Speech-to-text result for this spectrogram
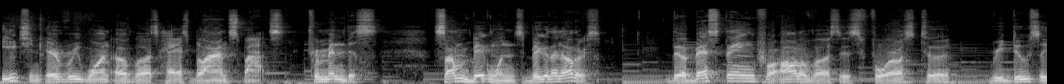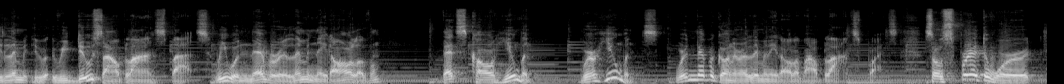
Each and every one of us has blind spots. Tremendous. Some big ones, bigger than others. The best thing for all of us is for us to reduce, eliminate, reduce our blind spots. We will never eliminate all of them. That's called human. We're humans. We're never going to eliminate all of our blind spots. So spread the word.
